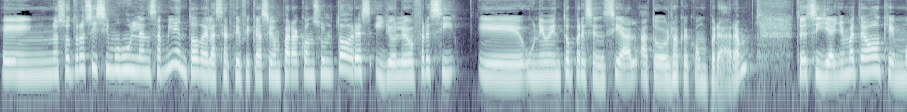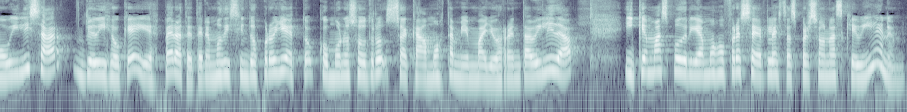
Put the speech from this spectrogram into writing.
En, nosotros hicimos un lanzamiento de la certificación para consultores y yo le ofrecí eh, un evento presencial a todos los que compraran. Entonces, si ya yo me tengo que movilizar, yo dije, ok, espérate, tenemos distintos proyectos, como nosotros sacamos también mayor rentabilidad y qué más podríamos ofrecerle a estas personas que vienen.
